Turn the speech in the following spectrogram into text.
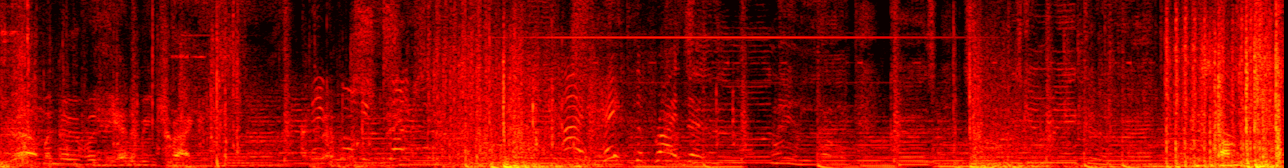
You outmaneuvered the enemy track. I hate surprises. Some.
